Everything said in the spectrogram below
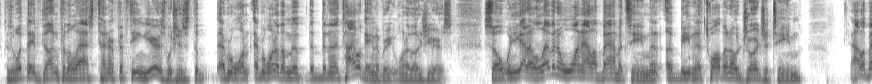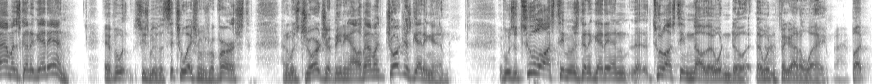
because of what they've done for the last 10 or 15 years, which is the everyone every one of them have been in the title game every one of those years. So when you got an 11 and 1 Alabama team uh, beating a 12 and 0 Georgia team, Alabama's going to get in. If it excuse me, if the situation was reversed and it was Georgia beating Alabama, Georgia's getting in. If it was a two-loss team that was going to get in, two-loss team, no, they wouldn't do it. They wouldn't figure out a way. But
